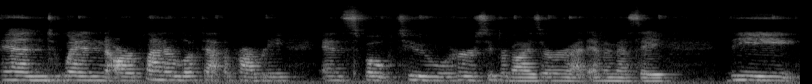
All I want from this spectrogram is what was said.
And when our planner looked at the property and spoke to her supervisor at MMSA, the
